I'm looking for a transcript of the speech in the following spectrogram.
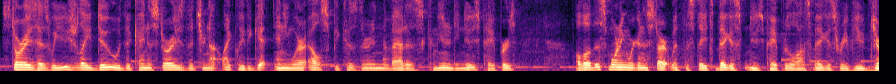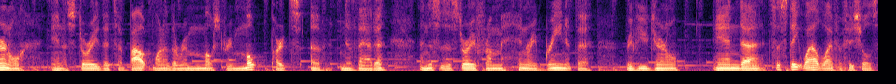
stories as we usually do, the kind of stories that you're not likely to get anywhere else because they're in Nevada's community newspapers. Although this morning we're going to start with the state's biggest newspaper, the Las Vegas Review Journal, and a story that's about one of the rem- most remote parts of Nevada. And this is a story from Henry Breen at the Review Journal. And uh, it says state wildlife officials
